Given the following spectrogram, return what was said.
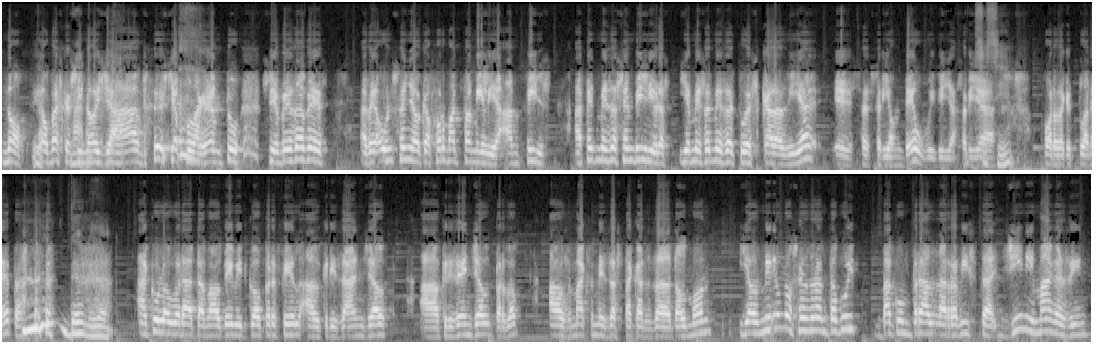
No, No, home, és que si no ja, ja pleguem, tu. Si a més a més, a veure, un senyor que ha format família amb fills, ha fet més de 120 llibres i a més a més actués cada dia, eh, seria un déu, vull dir, ja seria Sí, fora d'aquest planeta. Déu-n'hi-do. Ha col·laborat amb el David Copperfield, el Chris Angel, el Chris Angel, perdó, els mags més destacats de, del món, i el 1998 va comprar la revista Genie Magazine,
